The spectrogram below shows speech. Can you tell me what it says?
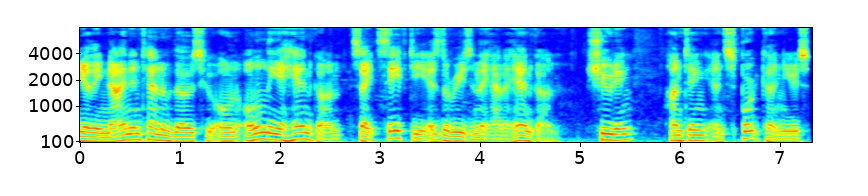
Nearly 9 in 10 of those who own only a handgun cite safety as the reason they have a handgun. Shooting, hunting, and sport gun use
